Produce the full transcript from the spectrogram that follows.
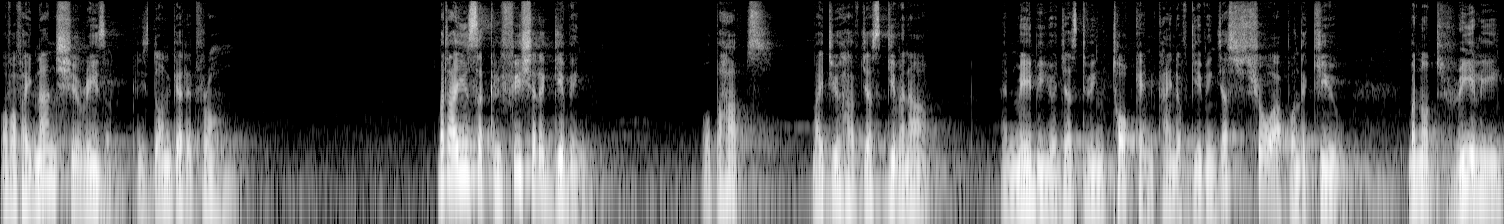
of a financial reason. Please don't get it wrong. But are you sacrificially giving? Or perhaps might you have just given up and maybe you're just doing token kind of giving, just show up on the queue, but not really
